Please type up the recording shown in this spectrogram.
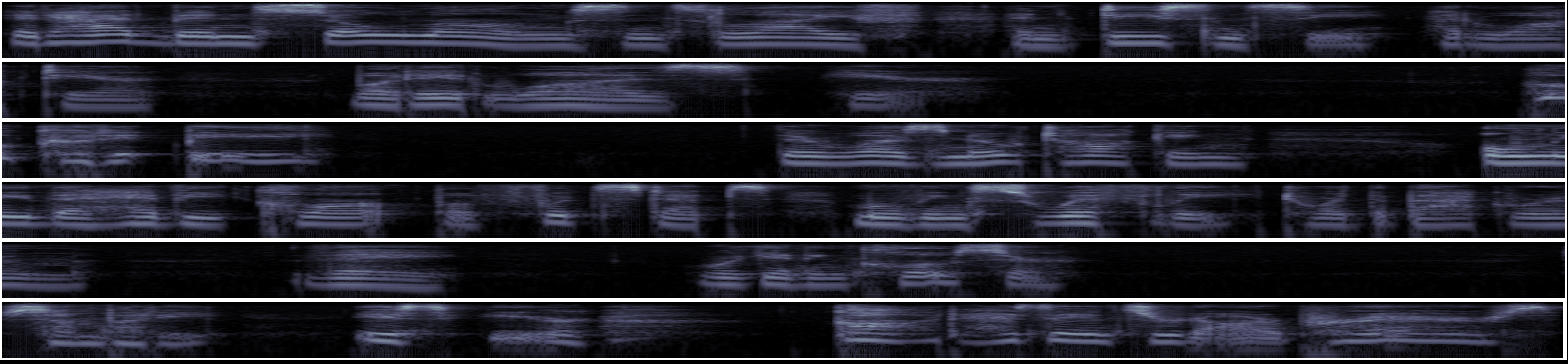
It had been so long since life and decency had walked here, but it was here. Who could it be? There was no talking, only the heavy clomp of footsteps moving swiftly toward the back room. They were getting closer. Somebody is here. God has answered our prayers.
